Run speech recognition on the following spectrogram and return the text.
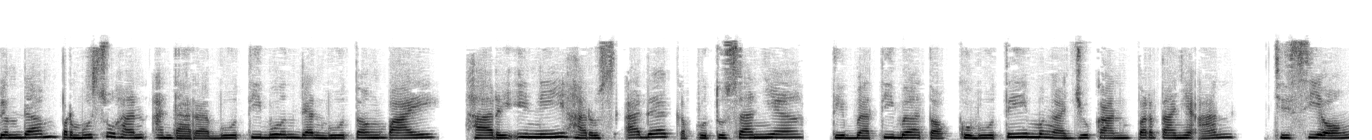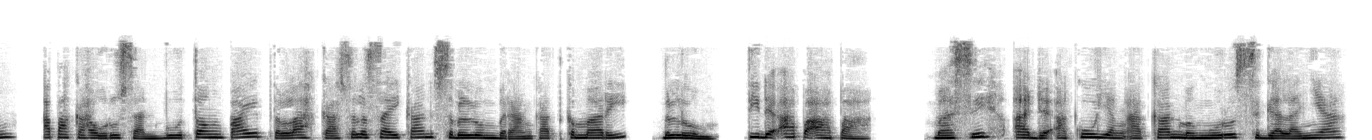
dendam permusuhan antara Bu Tibun dan Bu Tong Pai, hari ini harus ada keputusannya, tiba-tiba Tok Kubuti mengajukan pertanyaan, Cisiong, apakah urusan Bu Tong Pai telah kau selesaikan sebelum berangkat kemari? Belum, tidak apa-apa. Masih ada aku yang akan mengurus segalanya,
